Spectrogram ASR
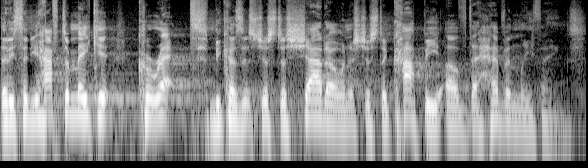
that he said, You have to make it correct because it's just a shadow and it's just a copy of the heavenly things.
